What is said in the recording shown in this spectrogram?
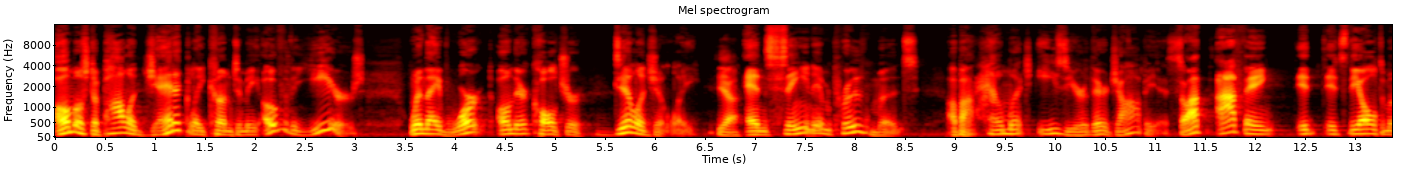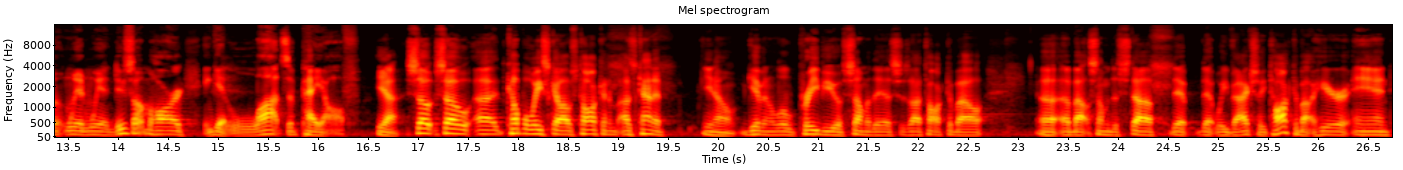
almost apologetically come to me over the years when they've worked on their culture diligently yeah. and seen improvements about how much easier their job is. So I I think it, it's the ultimate win-win. Do something hard and get lots of payoff. Yeah. So so uh, a couple weeks ago, I was talking. I was kind of you know giving a little preview of some of this as I talked about uh, about some of the stuff that that we've actually talked about here and.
